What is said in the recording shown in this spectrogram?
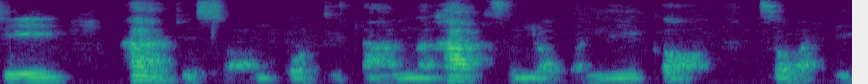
ชี้ 5.2 โปรดติดตามนะครับสำหรับวันนี้ก็สวัสดี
